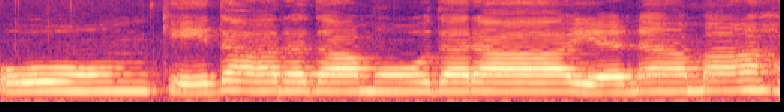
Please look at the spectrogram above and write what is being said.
ఓం కేదారదామోదరాయ నమః.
